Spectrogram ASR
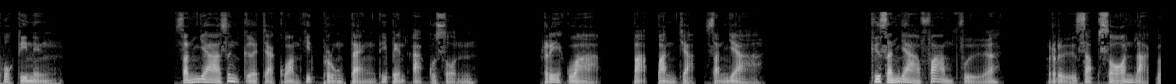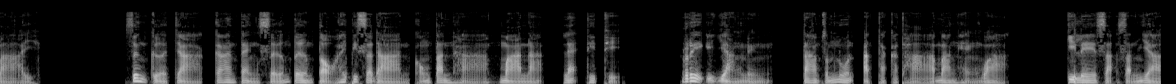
พวกที่หนึ่งสัญญาซึ่งเกิดจากความคิดปรุงแต่งที่เป็นอกุศล เรียกว่า ปะปัญจะสัญญา คือสัญญาฟ้ามเฝือ หรือซับซ้อนหลากหลาย ซึ่งเกิดจากการแต่งเสริมเติมต่อให้พิสดารของตัณหา มานะและทิฏฐิ เรียกอีกอย่างหนึ่งตามสำนวนอัตถกถาบางแห่งว่า กิเลสสัญญา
